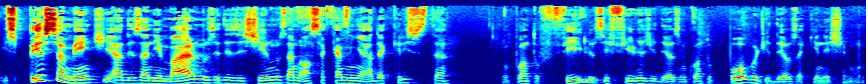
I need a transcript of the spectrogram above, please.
especialmente a desanimarmos e desistirmos da nossa caminhada cristã, enquanto filhos e filhas de Deus, enquanto povo de Deus aqui neste mundo.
